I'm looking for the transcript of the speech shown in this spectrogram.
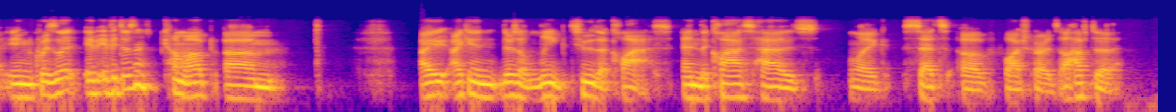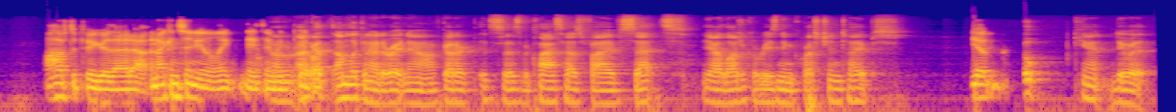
in Quizlet, if, if it doesn't come up, um, I I can. There's a link to the class, and the class has like sets of flashcards. I'll have to. I'll have to figure that out, and I can send you the link, Nathan. Um, got, I'm looking at it right now. I've got a. It says the class has five sets. Yeah, logical reasoning question types. yep. Oh, can't do it.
